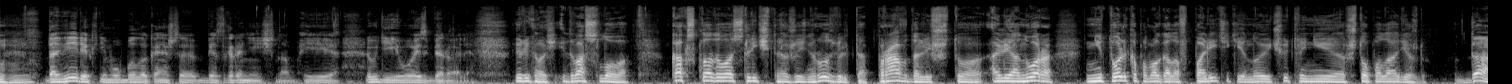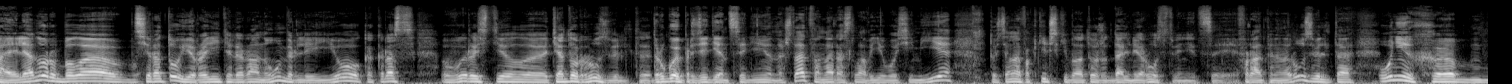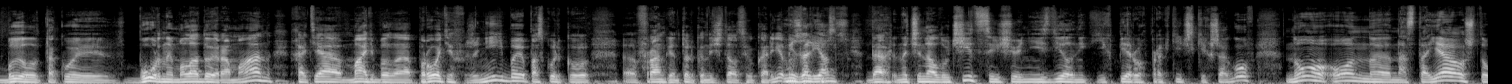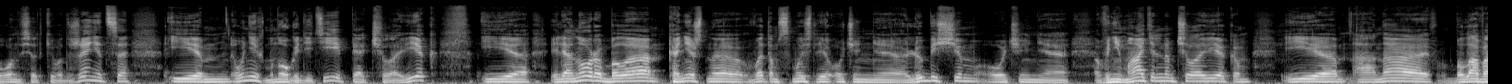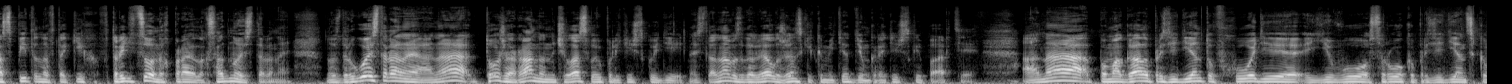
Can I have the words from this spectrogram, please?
Доверие к нему было, конечно, безграничным, и люди его избирали. Юрий Николаевич, и два слова. Как складывалась личная жизнь Рузвельта? Правда ли, что Элеонора не только помогала в политике, но и чуть ли не штопала одежду? Да, Элеонора была сиротой, ее родители рано умерли, ее как раз вырастил э, Теодор Рузвельт, другой президент Соединенных Штатов, она росла в его семье, то есть она фактически была тоже дальней родственницей Франклина Рузвельта. У них э, был такой бурный молодой роман, хотя мать была против женитьбы, поскольку э, Франклин только начитал свою карьеру. Мезальянс. Да, начинал учиться, еще не сделал никаких первых практических шагов, но он настоял, что он все-таки вот женится, и у них много детей, пять человек, и Элеонора была, конечно, в этом смысле очень э, любящим, очень э, внимательным человеком, и э, она была воспитана в таких, в традиционных правилах, с одной стороны, но с другой стороны, она тоже рано начала свою политическую деятельность. Она возглавляла женский комитет Демократической партии. Она помогала президенту в ходе его срока президентского,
